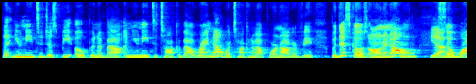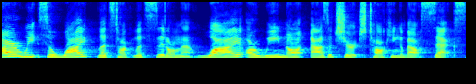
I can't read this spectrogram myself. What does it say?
that you need to just be open about and you need to talk about. Right now we're talking about pornography, but this goes on and on. Yeah. So why are we so why let's talk let's sit on that. Why are we not as a church talking about sex?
